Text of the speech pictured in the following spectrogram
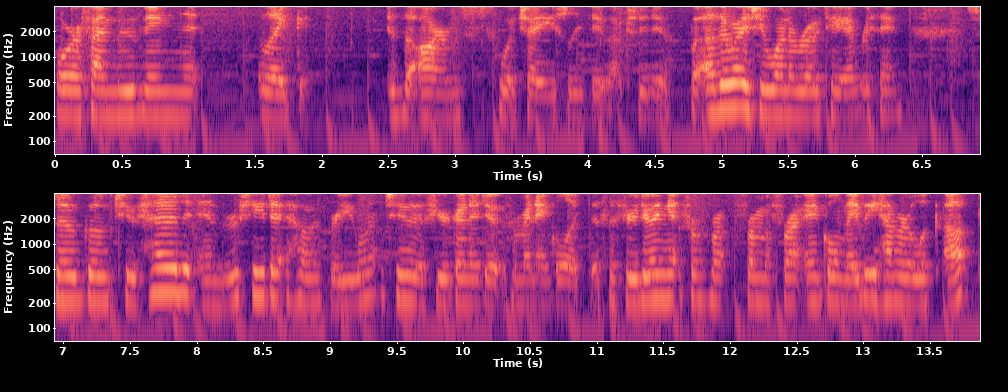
Or if I'm moving like the arms, which I usually do actually do. But otherwise you want to rotate everything. So go to head and rotate it however you want to if you're going to do it from an angle like this. If you're doing it from, from a front angle, maybe have her look up,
